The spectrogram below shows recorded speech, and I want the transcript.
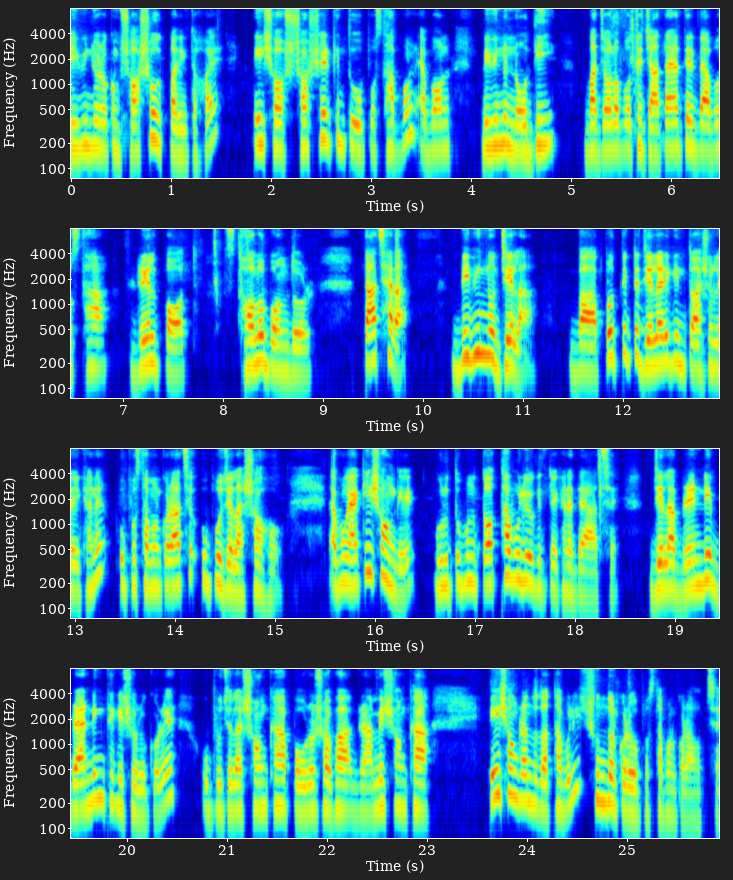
বিভিন্ন রকম শস্য উৎপাদিত হয়, এই শস্যের কিন্তু উপস্থাপন এবং বিভিন্ন নদী বা জলপথে যাতায়াতের ব্যবস্থা, রেলপথ, স্থলবন্দর, তাছাড়া বিভিন্ন জেলা বা প্রত্যেকটা জেলারই কিন্তু আসলে এখানে উপস্থাপন করা আছে উপজেলা সহ। এবং একই সঙ্গে গুরুত্বপূর্ণ তথ্যাবলীও কিন্তু এখানে দেওয়া আছে। জেলা ব্র্যান্ডিং ব্র্যান্ডিং থেকে শুরু করে উপজেলার সংখ্যা, পৌরসভা, গ্রামের সংখ্যা, এই সংক্রান্ত তথ্যাবলী সুন্দর করে উপস্থাপন করা হচ্ছে।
